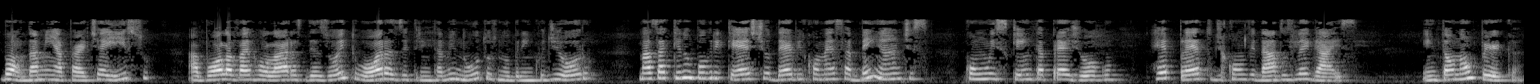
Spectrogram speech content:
Bom, da minha parte é isso. A bola vai rolar às 18 horas e 30 minutos no Brinco de Ouro, mas aqui no Bugrecast o derby começa bem antes, com um esquenta pré-jogo repleto de convidados legais. Então não perca!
